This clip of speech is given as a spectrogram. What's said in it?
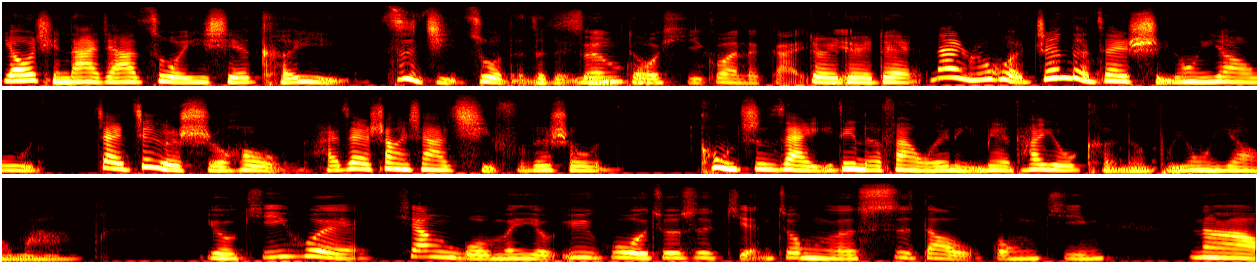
邀请大家做一些可以自己做的这个生活习惯的改变。对对对。那如果真的在使用药物，在这个时候还在上下起伏的时候，控制在一定的范围里面，他有可能不用药吗？有机会，像我们有遇过，就是减重了四到五公斤。那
